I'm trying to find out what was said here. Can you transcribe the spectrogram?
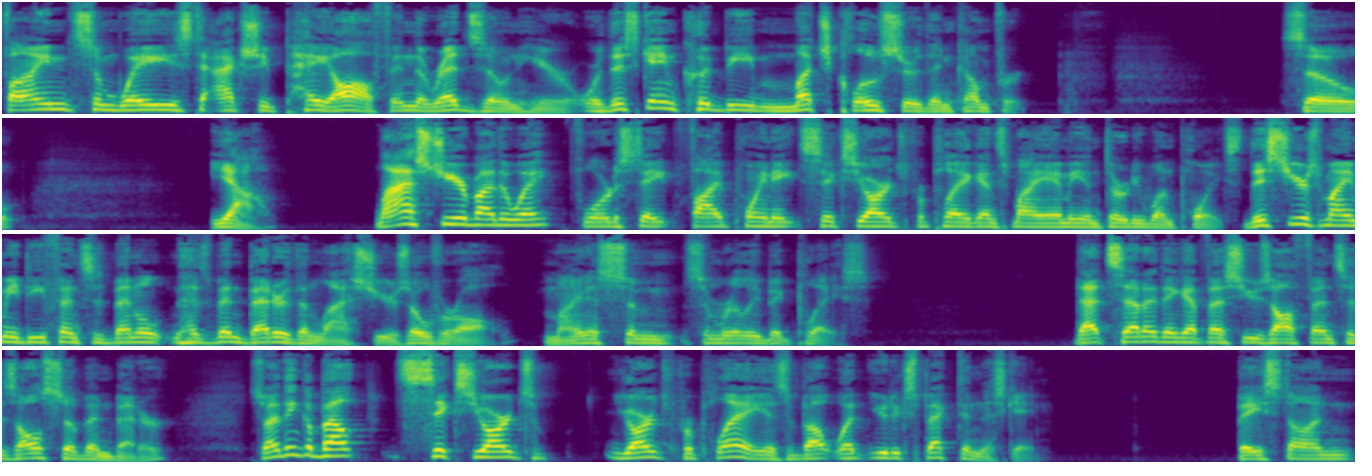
find some ways to actually pay off in the red zone here or this game could be much closer than comfort. So yeah. Last year, by the way, Florida State 5.86 yards per play against Miami and 31 points. This year's Miami defense has been has been better than last year's overall, minus some some really big plays. That said, I think FSU's offense has also been better. So I think about six yards yards per play is about what you'd expect in this game, based on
